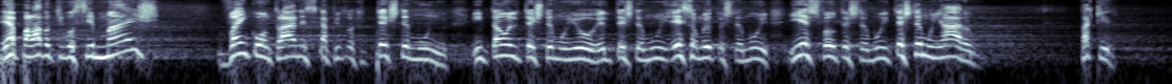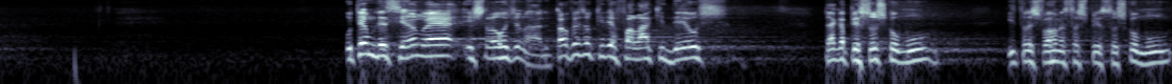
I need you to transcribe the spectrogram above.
É a palavra que você mais vai encontrar nesse capítulo aqui testemunho. Então ele testemunhou, ele testemunha, esse é o meu testemunho, e esse foi o testemunho, testemunharam. Está aqui. O tema desse ano é extraordinário. Talvez eu queria falar que Deus pega pessoas comuns e transforma essas pessoas comuns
